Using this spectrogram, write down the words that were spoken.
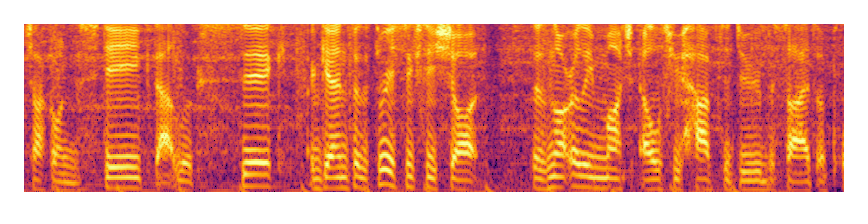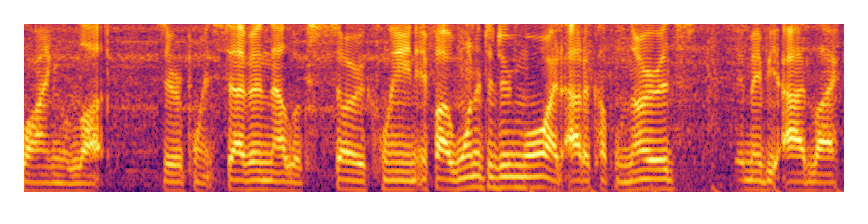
Chuck on Mystique, that looks sick. Again, for the 360 shot, there's not really much else you have to do besides applying the LUT. 0.7, that looks so clean. If I wanted to do more, I'd add a couple nodes, maybe add like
